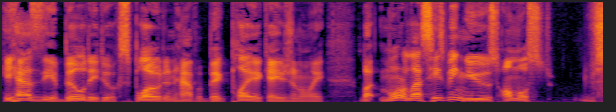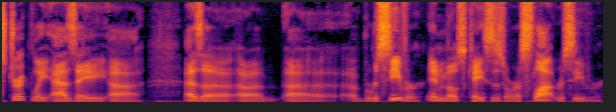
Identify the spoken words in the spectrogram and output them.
He has the ability to explode and have a big play occasionally, but more or less he's being used almost strictly as a uh, as a, a, a, receiver in most cases or a slot receiver.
